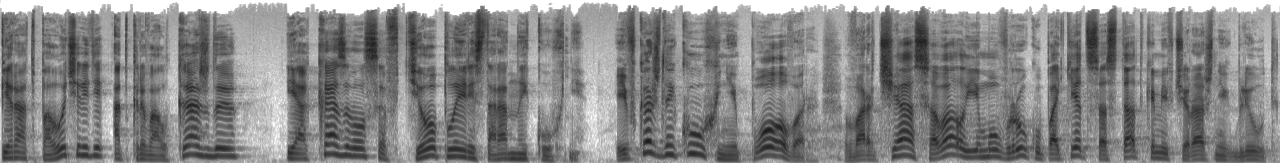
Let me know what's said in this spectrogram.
Пират по очереди открывал каждую и оказывался в теплой ресторанной кухне. И в каждой кухне повар, ворча, совал ему в руку пакет с остатками вчерашних блюд.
